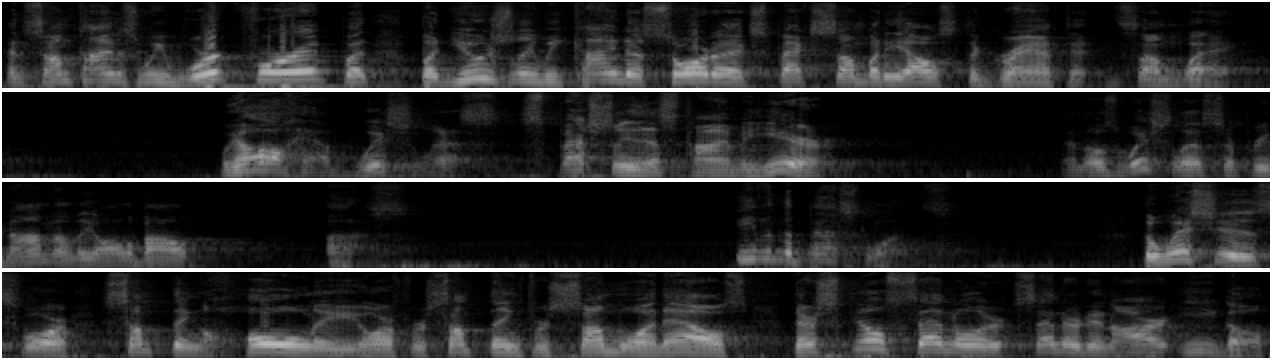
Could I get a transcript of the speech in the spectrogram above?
And sometimes we work for it, but, but usually we kind of sort of expect somebody else to grant it in some way. We all have wish lists, especially this time of year. And those wish lists are predominantly all about us, even the best ones. The wishes for something holy or for something for someone else, they're still centered in our ego,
